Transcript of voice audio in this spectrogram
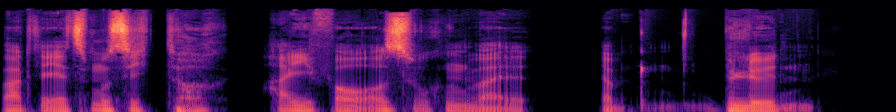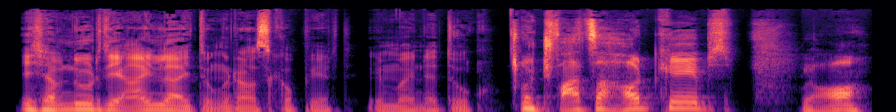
Warte, jetzt muss ich doch HIV aussuchen, weil hab blöden. Ich habe nur die Einleitung rauskopiert in meine Doku. Und schwarzer Hautkrebs, pff, ja.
